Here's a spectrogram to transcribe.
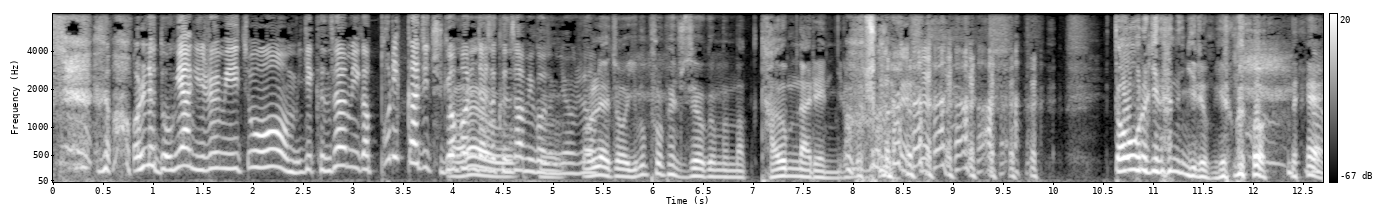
원래 농약 이름이 좀 이게 근사미가 뿌리까지 죽여버린다 해서 알아요. 근사미거든요. 그 그래서 원래 저 이부프로펜 주세요 그러면 막 다음 날엔 이런 거 좀. 떠오르긴 하는 이름 이런 거. 네.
